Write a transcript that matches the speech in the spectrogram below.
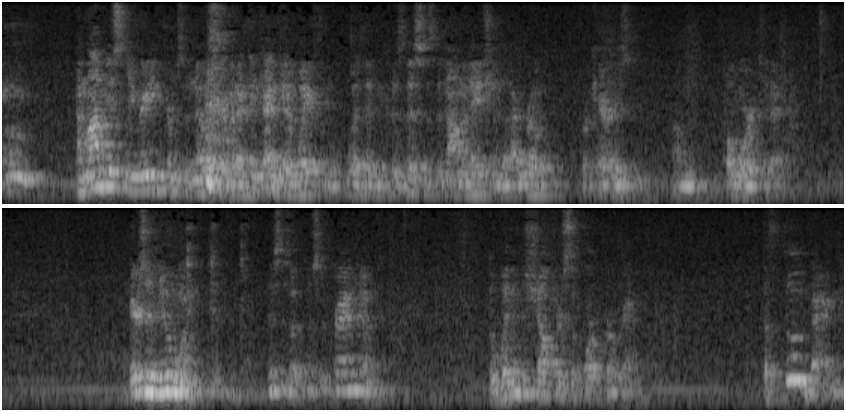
I'm obviously reading from some notes here, but I think I can get away from, with it because this is the nomination that I wrote for Kerry's um, award today. Here's a new one. This is a, this is brand new. The Women's Shelter Support Program. The food bank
